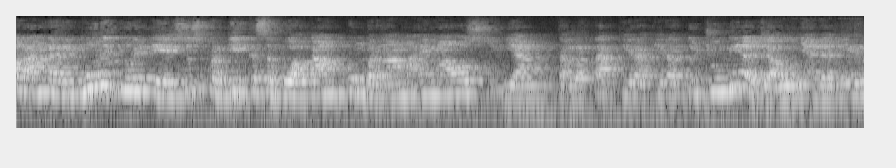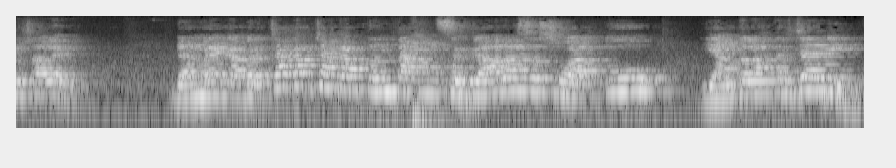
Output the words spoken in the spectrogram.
orang dari murid-murid Yesus pergi ke sebuah kampung bernama Emmaus yang terletak kira-kira 7 mil jauhnya dari Yerusalem. Dan mereka bercakap-cakap tentang segala sesuatu yang telah terjadi.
